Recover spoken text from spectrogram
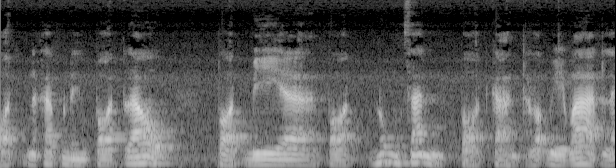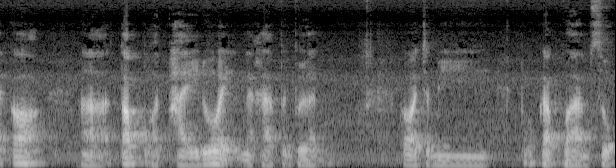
อดนะครับ 1 ปลอดเหล้า ปลอดเบียร์ ปลอดนุ่งสั้น ปลอดการทะเลาะวิวาท และก็ต้องปลอดภัยด้วยนะครับเพื่อนๆ ก็จะมี พบกับความสุข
